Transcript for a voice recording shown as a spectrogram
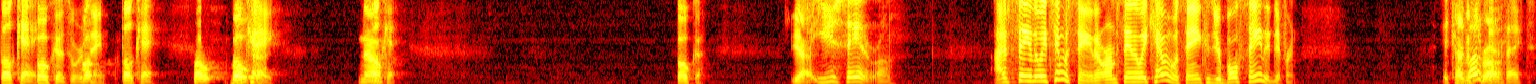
bokeh, Boca is what we're Bo- saying. bokeh, Bo- bokeh. Bouquet. No. bokeh. Boca. Yes. You just saying it wrong. I'm saying the way Tim was saying it, or I'm saying the way Kevin was saying it because you're both saying it different. It's Kevin's the bokeh wrong. effect.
